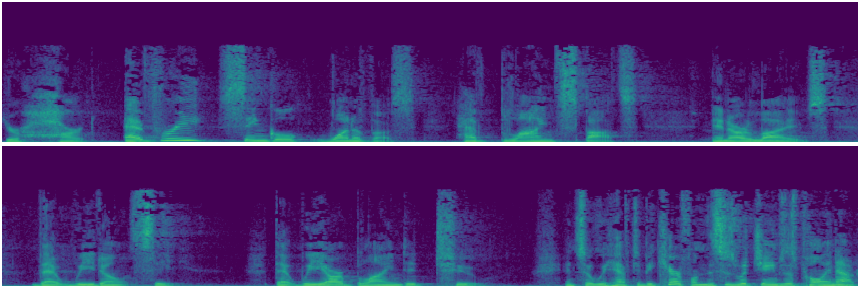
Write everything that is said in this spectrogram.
your heart. Every single one of us have blind spots in our lives that we don't see, that we are blinded to. And so we have to be careful. And this is what James is pulling out.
